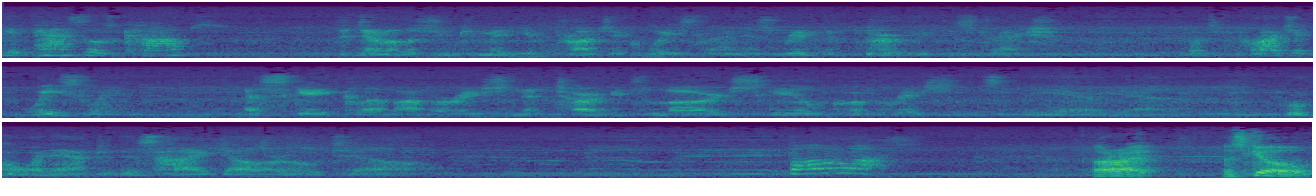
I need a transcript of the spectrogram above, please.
To get past those cops? The demolition committee of Project Wasteland has rigged the perfect distraction. What's Project Wasteland? A skate club operation that targets large-scale corporations in the area. We're going after this high-dollar hotel. Follow us! Alright, let's go.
